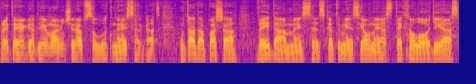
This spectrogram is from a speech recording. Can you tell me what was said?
Pretējā gadījumā viņš ir absolūti neaizsargāts. Un tādā pašā veidā mēs skatāmies jaunajās tehnoloģijās,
